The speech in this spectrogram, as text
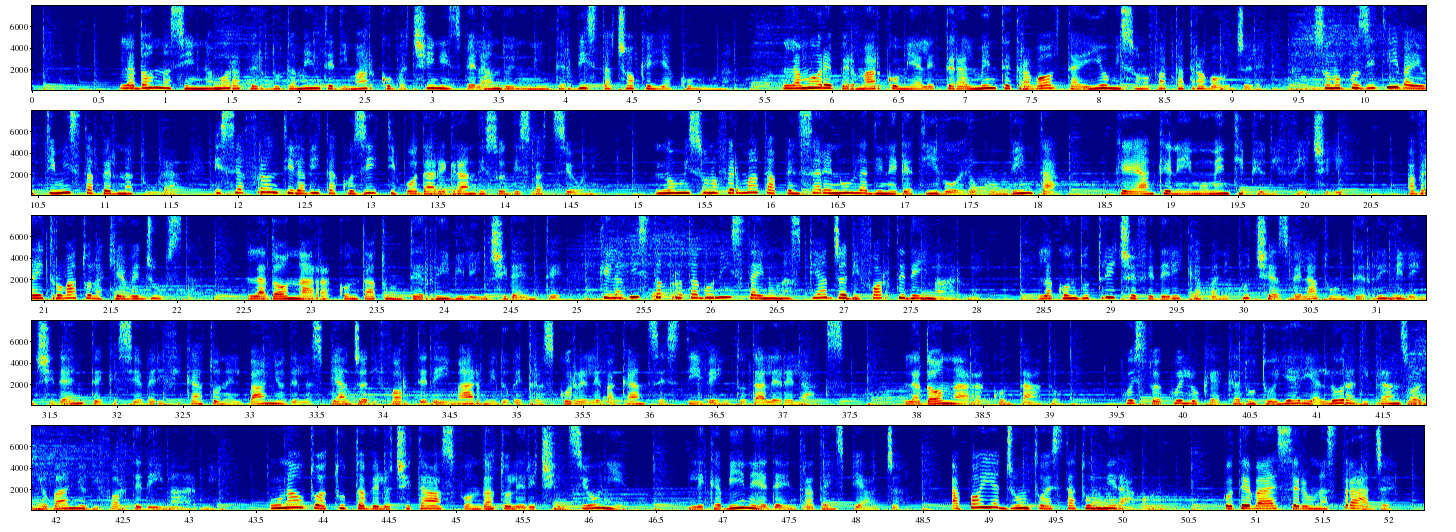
La donna si innamora perdutamente di Marco Baccini svelando in un'intervista ciò che li accomuna. L'amore per Marco mi ha letteralmente travolta e io mi sono fatta travolgere. Sono positiva e ottimista per natura e se affronti la vita così ti può dare grandi soddisfazioni. Non mi sono fermata a pensare nulla di negativo, ero convinta che anche nei momenti più difficili avrei trovato la chiave giusta. La donna ha raccontato un terribile incidente che l'ha vista protagonista in una spiaggia di Forte dei Marmi. La conduttrice Federica Panicucci ha svelato un terribile incidente che si è verificato nel bagno della spiaggia di Forte dei Marmi dove trascorre le vacanze estive in totale relax. La donna ha raccontato, questo è quello che è accaduto ieri all'ora di pranzo al mio bagno di Forte dei Marmi. Un'auto a tutta velocità ha sfondato le recinzioni, le cabine ed è entrata in spiaggia. Ha poi aggiunto è stato un miracolo. Poteva essere una strage.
